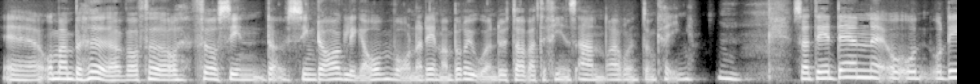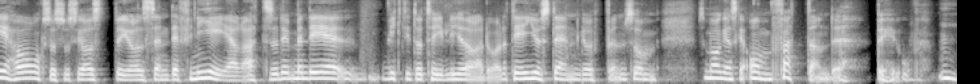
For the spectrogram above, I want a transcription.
Eh, och man behöver för, för sin, sin dagliga omvårdnad, är man beroende utav att det finns andra runt omkring. Mm. Så att det är den, och, och det har också Socialstyrelsen definierat, så det, men det är viktigt att tydliggöra då, att det är just den gruppen som, som har ganska omfattande behov. Mm.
